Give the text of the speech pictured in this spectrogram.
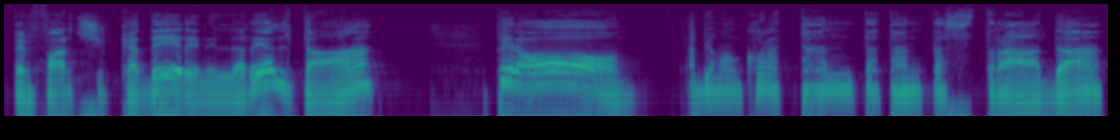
per farci cadere nella realtà, però abbiamo ancora tanta tanta strada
